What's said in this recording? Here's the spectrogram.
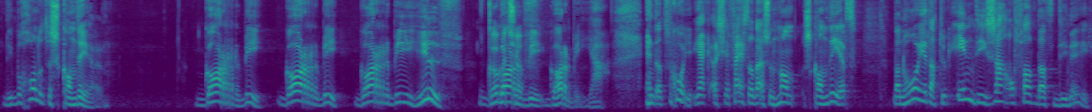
Die begonnen te scanderen. Gorbi, Gorbi, Gorbi, hilf. Gorbachev. Gorbi, Gorbi, ja. En dat hoor je. Ja, als je 50.000 man scandeert, dan hoor je dat natuurlijk in die zaal van dat diner.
